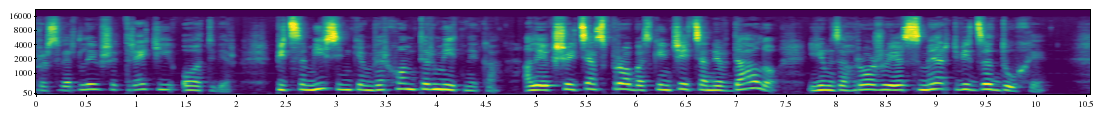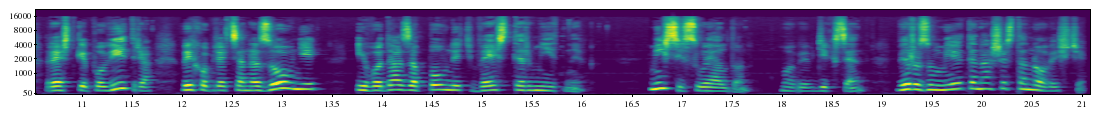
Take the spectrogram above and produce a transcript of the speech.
просвердливши третій отвір під самісіньким верхом термітника. Але якщо й ця спроба скінчиться невдало, їм загрожує смерть від задухи. Рештки повітря вихопляться назовні, і вода заповнить весь термітник. Місіс Уелдон, мовив Діксен, ви розумієте наше становище?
